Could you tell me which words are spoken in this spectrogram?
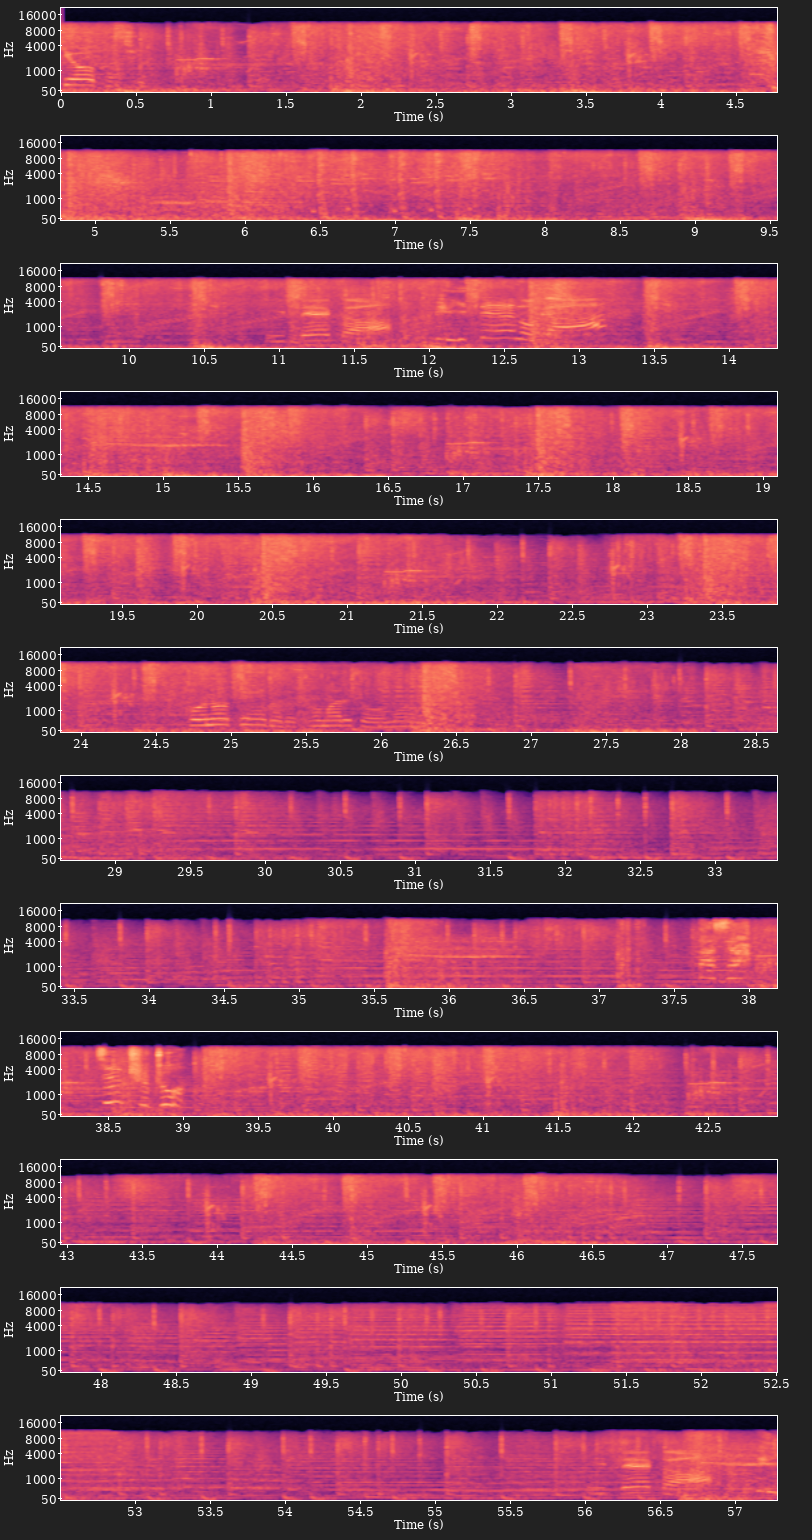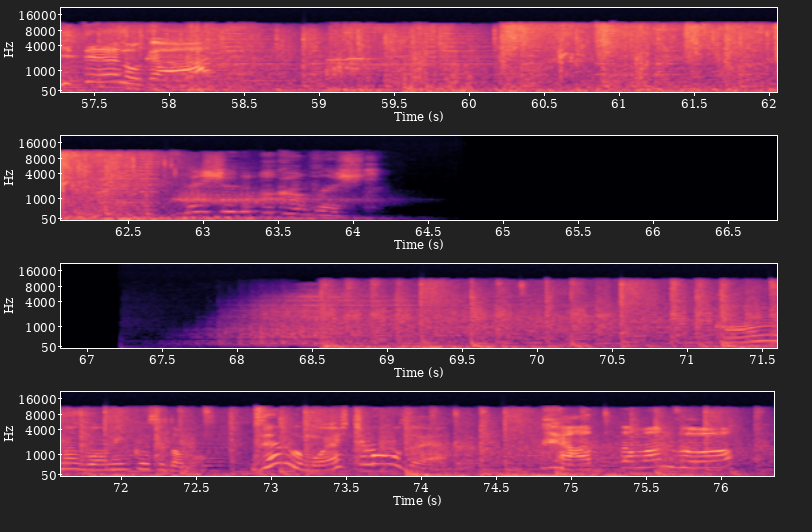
強化し。ろ痛えか？痛えのか？この程度で止まると思うん坚持住！痛えか痛えのか Mission accomplished. ゴミクズども全部燃やしちまおうぜ。やったまんぞ。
